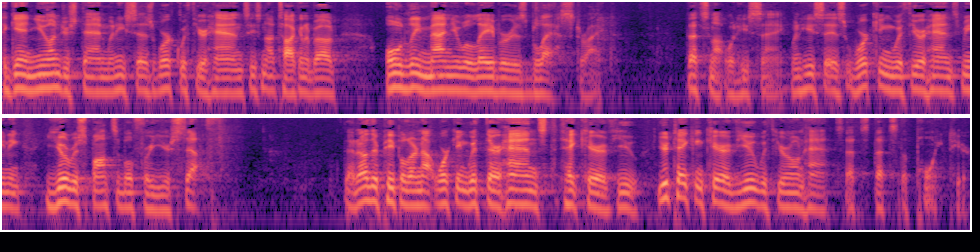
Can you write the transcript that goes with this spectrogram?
Again, you understand when he says work with your hands, he's not talking about only manual labor is blessed, right? That's not what he's saying. When he says working with your hands, meaning you're responsible for yourself that other people are not working with their hands to take care of you. You're taking care of you with your own hands. That's, that's the point here.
